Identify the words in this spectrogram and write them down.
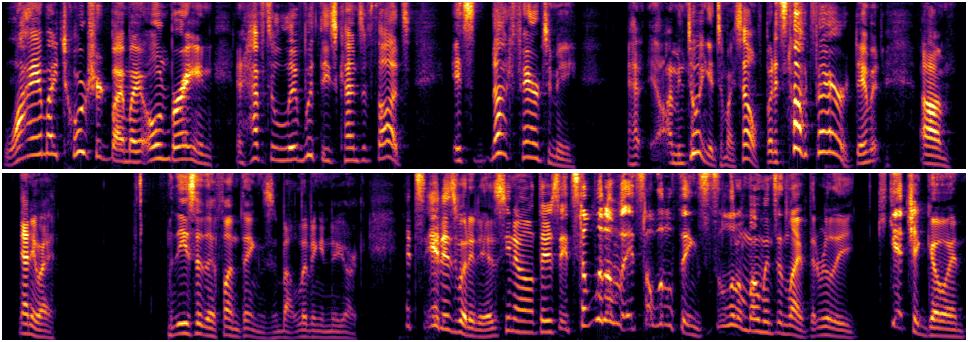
Why am I tortured by my own brain and have to live with these kinds of thoughts? It's not fair to me. I'm doing it to myself, but it's not fair, damn it. Um, anyway, these are the fun things about living in New York it's it is what it is. You know, there's it's the little it's the little things, it's the little moments in life that really get you going.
